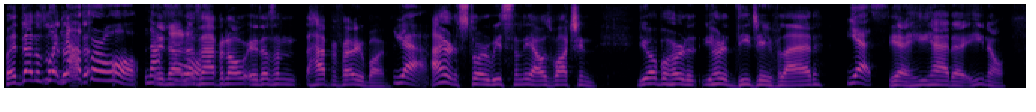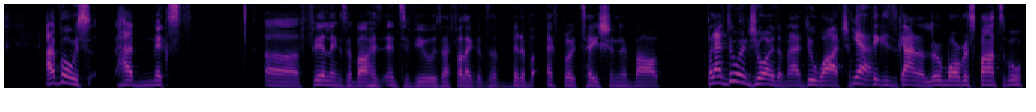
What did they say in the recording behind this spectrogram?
But that doesn't. but that- not that- for all. Not it for all. doesn't happen. all- It doesn't happen for everyone. Yeah. I heard a story recently. I was watching. You ever heard? Of, you heard of DJ Vlad? yes. Yeah, he had a. You know, I've always had mixed uh, feelings about his interviews. I feel like it's a bit of exploitation involved, but I do enjoy them. and I do watch him. I Yeah. think he's gotten a little more responsible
